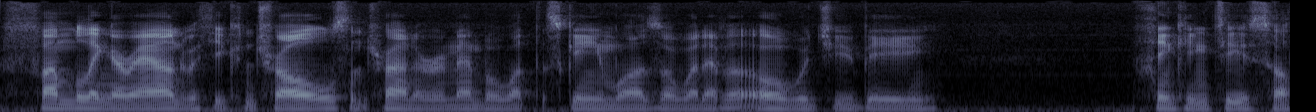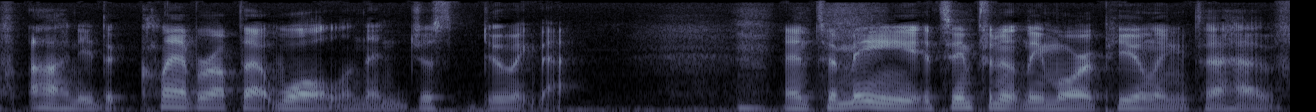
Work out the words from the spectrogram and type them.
fumbling around with your controls and trying to remember what the scheme was or whatever, or would you be thinking to yourself, "Ah, I need to clamber up that wall," and then just doing that? And to me, it's infinitely more appealing to have,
